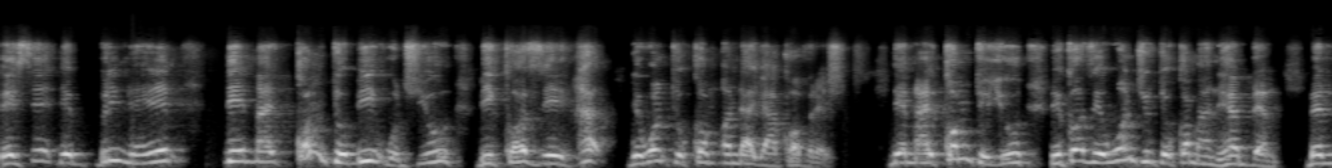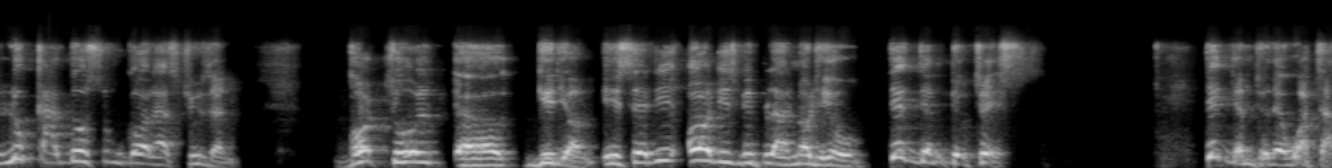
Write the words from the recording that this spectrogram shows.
they say they bring the name, they might come to be with you because they have they want to come under your coverage. They might come to you because they want you to come and help them. But look at those whom God has chosen. God told uh, Gideon, He said, All these people are not here. Take them to trace. Take them to the water.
